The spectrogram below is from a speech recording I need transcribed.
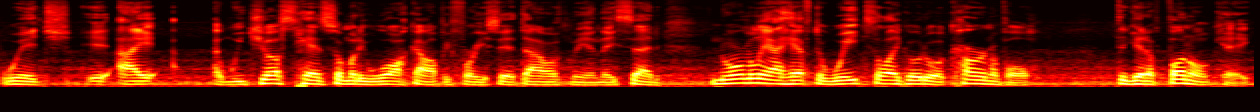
which I we just had somebody walk out before you sat down with me, and they said normally I have to wait till I go to a carnival to get a funnel cake.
